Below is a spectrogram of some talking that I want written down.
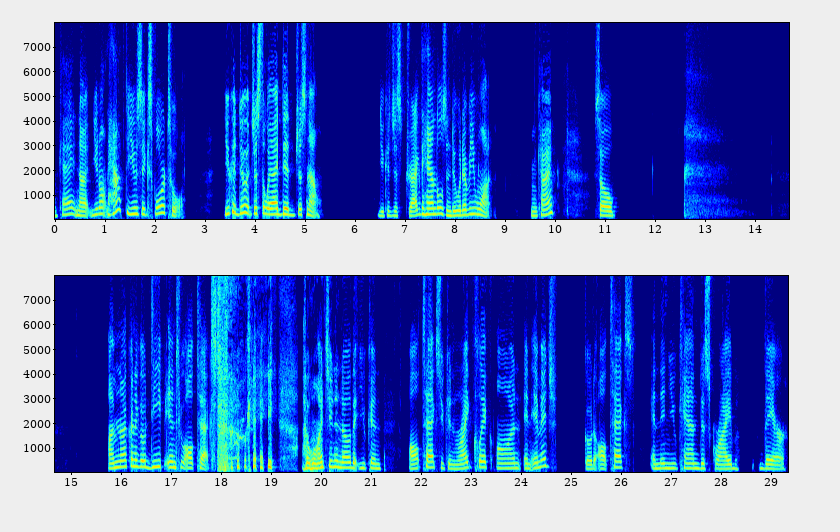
Okay, now you don't have to use the Explore tool. You could do it just the way I did just now. You could just drag the handles and do whatever you want. Okay, so I'm not going to go deep into alt text. okay, I want you to know that you can alt text, you can right click on an image, go to alt text, and then you can describe there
